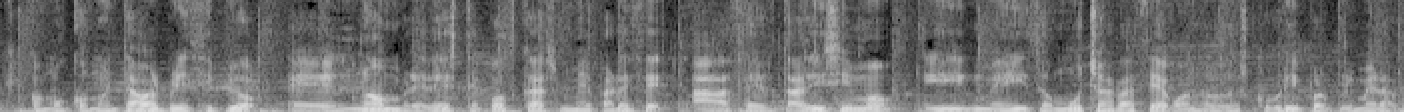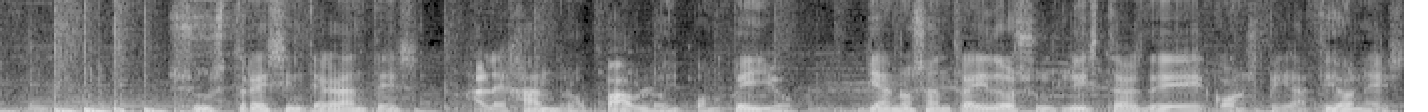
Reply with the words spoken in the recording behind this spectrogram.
que como comentaba al principio, el nombre de este podcast me parece acertadísimo y me hizo mucha gracia cuando lo descubrí por primera vez. Sus tres integrantes, Alejandro, Pablo y Pompeyo, ya nos han traído sus listas de conspiraciones,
